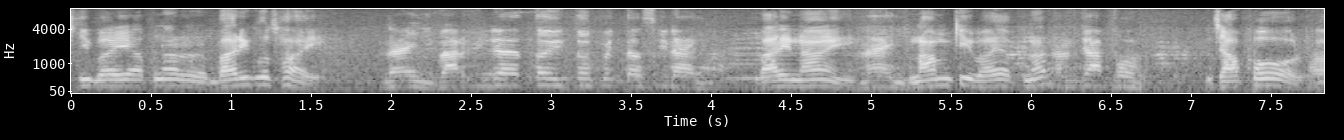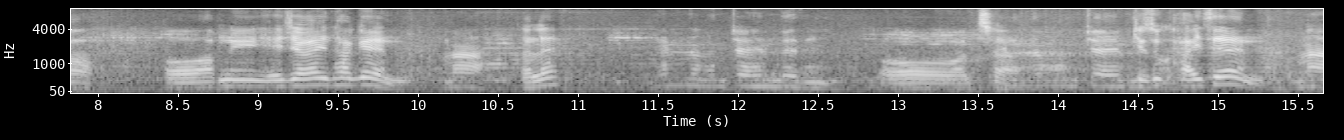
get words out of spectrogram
কি ভাই আপনার বাড়ি কোথায়? নাই বাড়িটা তো তো কইতাছি নাই। বাড়ি নাই? নাই। নাম কি ভাই আপনার? জাফর। জাফর? ও আপনি এই জায়গায় থাকেন? না। তাহলে? এমনি হেন্দে দিই ও আচ্ছা। কিছু খাইছেন? না।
